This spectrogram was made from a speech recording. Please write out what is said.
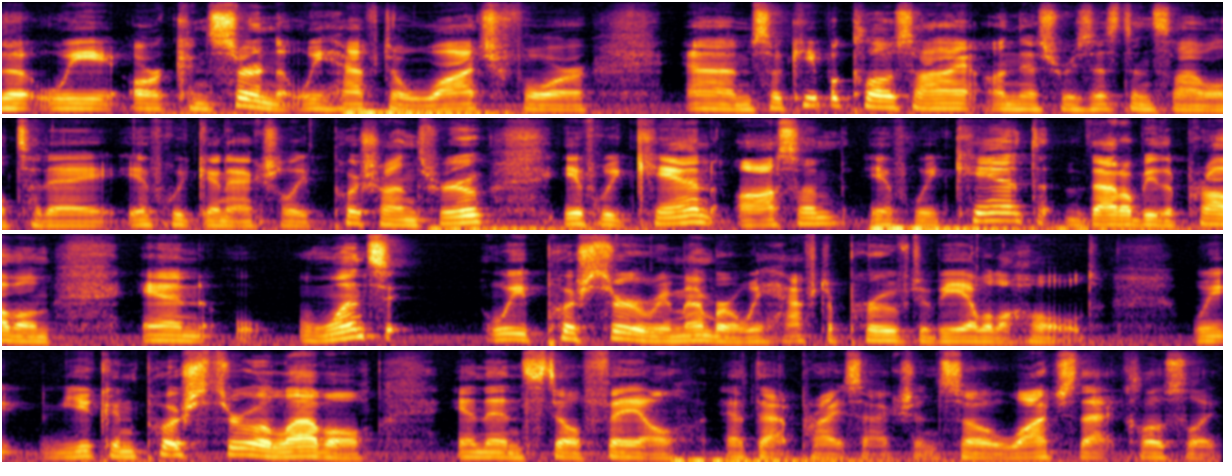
that we are concerned that we have to watch for um, so keep a close eye on this resistance level today if we can actually push on through. If we can, awesome. If we can't, that'll be the problem. And once we push through, remember, we have to prove to be able to hold. We, you can push through a level and then still fail at that price action. So watch that closely.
